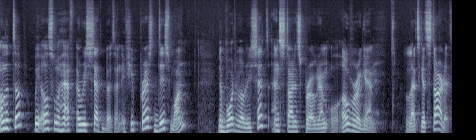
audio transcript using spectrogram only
On the top we also have a reset button. If you press this one, the board will reset and start its program all over again. Let's get started.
